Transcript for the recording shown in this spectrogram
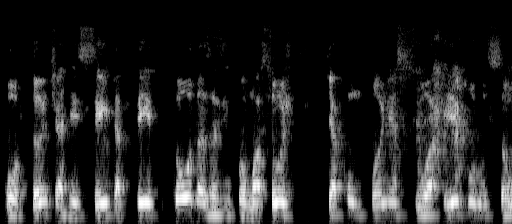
Importante a Receita ter todas as informações que acompanhem a sua evolução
